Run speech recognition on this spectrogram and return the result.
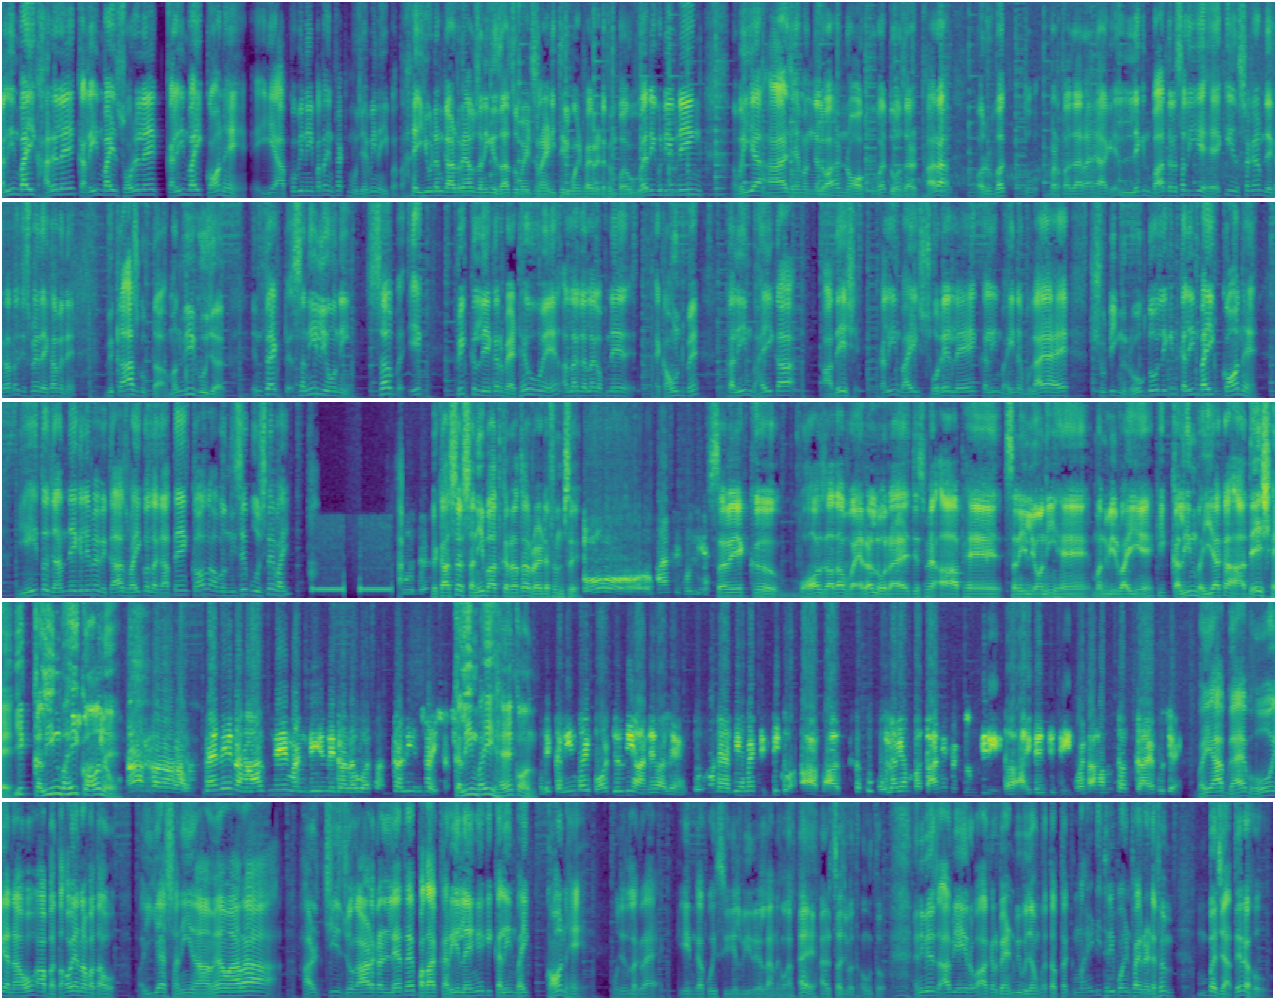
कलीन भाई खारे लें, कलीन भाई सोरे लें, कलीन भाई कौन है? ये आपको भी नहीं पता इनफैक्ट मुझे भी नहीं पता। यू टर्न काट रहे हैं आप, सनी के साथ सुबह इट्स 93.5 रेड एफएम पर। वेरी गुड इवनिंग भैया, आज है मंगलवार, नौ अक्टूबर 2018 और वक्त तो बढ़ता जा रहा है आगे, लेकिन बात दरअसल ये है कि इंस्टाग्राम देख रहा था, जिसमें देखा मैंने विकास गुप्ता, मनवीर गुजर इनफैक्ट सनी लियोनी, सब एक पिक लेकर बैठे हुए हैं अलग अलग अपने अकाउंट में। कलीन भाई का आदेश है। कलीन भाई सोरे ले कलीन भाई ने बुलाया है शूटिंग रोक दो लेकिन कलीन भाई कौन है? यही तो जानने के लिए मैं विकास भाई को लगाते हैं कॉल आप उन्हीं से पूछते हैं भाई। विकास सर सनी बात कर रहा था रेड एफएम से। हाँ जी बोलिए। सर एक बहुत ज़्यादा वायरल हो रहा है जिसमें आप हैं सनी लियोनी हैं मनवीर भाई हैं कि कलीन भैया का आदेश है। ये कलीन भाई कौन है? हाँ, हाँ, मैंने नमाज़ में मंदिर में डाला हुआ था कलीन भाई। कलीन भाई हैं कौन? अरे कलीन भाई बहुत जल्दी आने वाले हैं। तो उन्होंने अभी हमें किसी को आप, आप सबको बोला कि हम बता नहीं सकते उनकी आइडेंटिटी वरना हम सब गायब हो जाए भाई आप गायब हो या ना हो आप बताओ या ना बताओ। भैया सनी नाम है हमारा। हर चीज़ जुगाड़ कर लेते हैं, पता कर ही लेंगे कि कलीन भाई कौन है। मुझे तो लग रहा है कि इनका कोई सीरियल वीरियल आने वाला है यार, सच बताऊँ तो। एनीवेज आप यहीं रहो, आकर बैंड भी बजाऊँगा, तब तक 93.5 रेड एफएम बजाते रहो।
